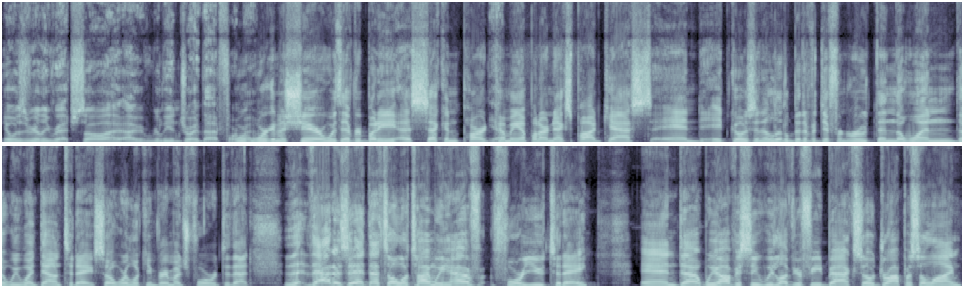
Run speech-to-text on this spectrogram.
it was really rich. So I, I really enjoyed that We're, we're going to share with everybody a second part coming up on our next podcast, and it goes in a little bit of a different route than the one that we went down today. So we're looking very much forward to that. Th- that is it. That's all the time we have for you today, and uh, we obviously we love your feedback. So drop us a line.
